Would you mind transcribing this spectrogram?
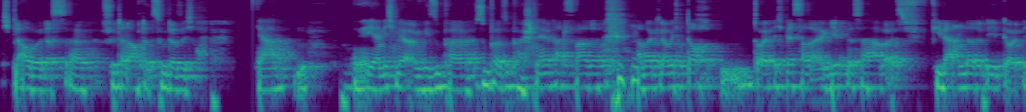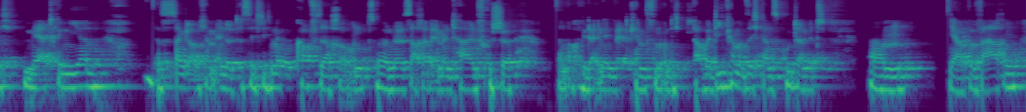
Ich glaube, das äh, führt dann auch dazu, dass ich ja ja nicht mehr irgendwie super, super, super schnell Rad fahre, aber glaube ich doch deutlich bessere Ergebnisse habe als viele andere, die deutlich mehr trainieren. Das ist dann, glaube ich, am Ende tatsächlich eine Kopfsache und eine Sache der mentalen Frische dann auch wieder in den Wettkämpfen. Und ich glaube, die kann man sich ganz gut damit ähm, ja, bewahren,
